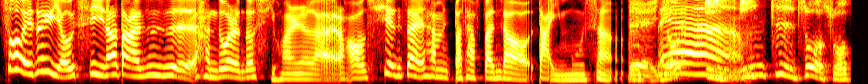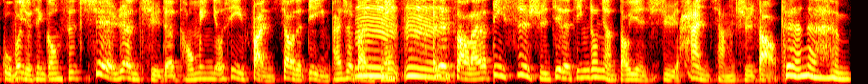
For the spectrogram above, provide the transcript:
作为这个游戏，那当然就是很多人都喜欢热爱。然后现在他们把它翻到大荧幕上，对，由影音制作所股份有限公司确认取得同名游戏《返校》的电影拍摄版权，嗯，而且找来了第四十届的金钟奖导演许汉强执导，真的很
